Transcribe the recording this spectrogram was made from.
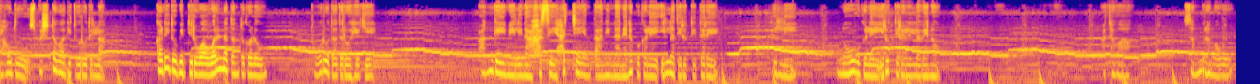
ಯಾವುದೂ ಸ್ಪಷ್ಟವಾಗಿ ತೋರುವುದಿಲ್ಲ. ಕಡಿದು ಬಿದ್ದಿರುವ ವರ್ಣತಂತುಗಳು ತೋರುವುದಾದರೂ ಹೇಗೆ? ಅಂಗೈ ಮೇಲಿನ ಹಸಿ ಹಚ್ಚೆಯಂತ ನಿನ್ನ ನೆನಪುಗಳೇ ಇಲ್ಲದಿರುತ್ತಿದ್ದರೆ ಇಲ್ಲಿ ನೋವುಗಳೇ ಇರುತ್ತಿರಲಿಲ್ಲವೇನೋ? ಅಥವಾ ಸಂಭ್ರಮವು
